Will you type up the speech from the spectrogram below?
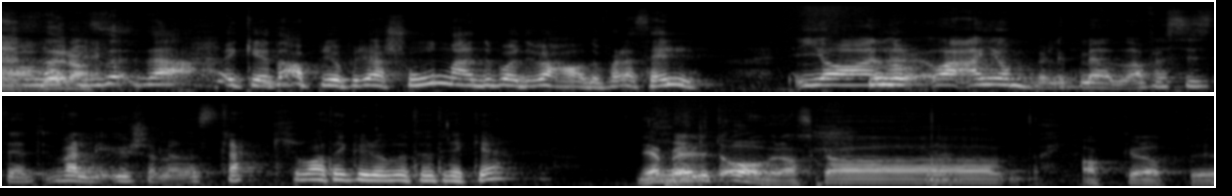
er, ass. det, det er ikke et appropriasjon, nei, du bare vil ha det for deg selv. Ja, eller, og jeg jobber litt med det, da, for jeg syns det er et veldig usjarmerende trekk. Hva tenker du om dette trekket? Jeg ble litt overraska akkurat i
